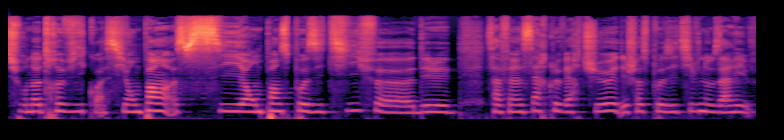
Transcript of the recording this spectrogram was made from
sur notre vie quoi. Si on pense, si on pense positif, euh, ça fait un cercle vertueux et des choses positives nous arrivent.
